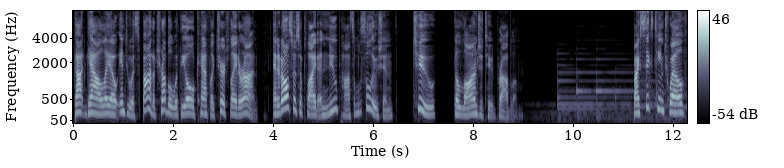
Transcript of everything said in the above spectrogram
got Galileo into a spot of trouble with the old Catholic Church later on. And it also supplied a new possible solution to the longitude problem. By 1612,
